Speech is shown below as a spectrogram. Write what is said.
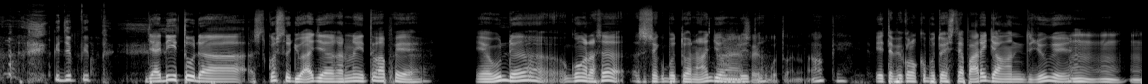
kejepit. Jadi itu udah gue setuju aja karena itu apa ya ya udah gue ngerasa sesuai kebutuhan aja om Nah, do sesuai itu kebutuhan oke ya tapi kalau kebutuhan setiap hari jangan itu juga ya Hmm, hmm, hmm.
